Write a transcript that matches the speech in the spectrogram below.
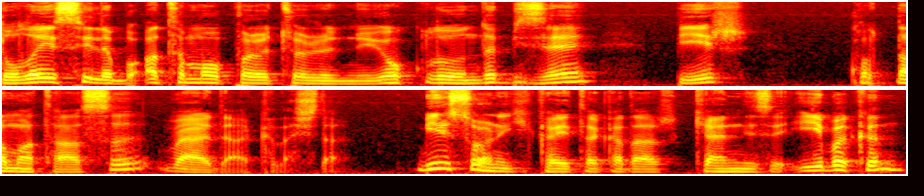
Dolayısıyla bu atama operatörünün yokluğunda bize bir kodlama hatası verdi arkadaşlar. Bir sonraki kayıta kadar kendinize iyi bakın.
